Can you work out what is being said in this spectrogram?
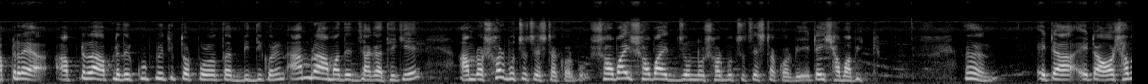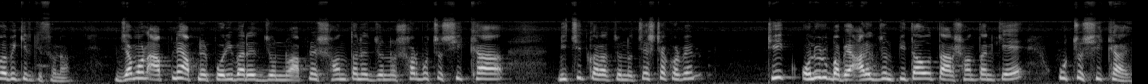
আপনারা আপনারা আপনাদের কূটনৈতিক তৎপরতা বৃদ্ধি করেন, আমরা আমাদের জায়গা থেকে আমরা সর্বোচ্চ চেষ্টা করব। সবাই সবার জন্য সর্বোচ্চ চেষ্টা করবে, এটাই স্বাভাবিক। হ্যাঁ এটা এটা অস্বাভাবিকের কিছু না। যেমন আপনি আপনার পরিবারের জন্য, আপনার সন্তানের জন্য সর্বোচ্চ শিক্ষা নিশ্চিত করার জন্য চেষ্টা করবেন। ঠিক অনুরূপভাবে আরেকজন পিতাও তার সন্তানকে উচ্চ শিক্ষায়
